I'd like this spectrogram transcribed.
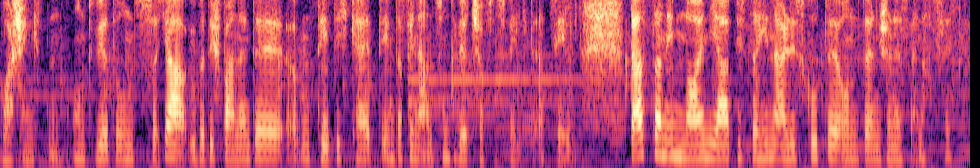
Washington und wird uns ja über die spannende ähm, Tätigkeit in der Finanz- und Wirtschaftswelt erzählen. Das dann im neuen Jahr. Bis dahin alles Gute und ein schönes Weihnachtsfest.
